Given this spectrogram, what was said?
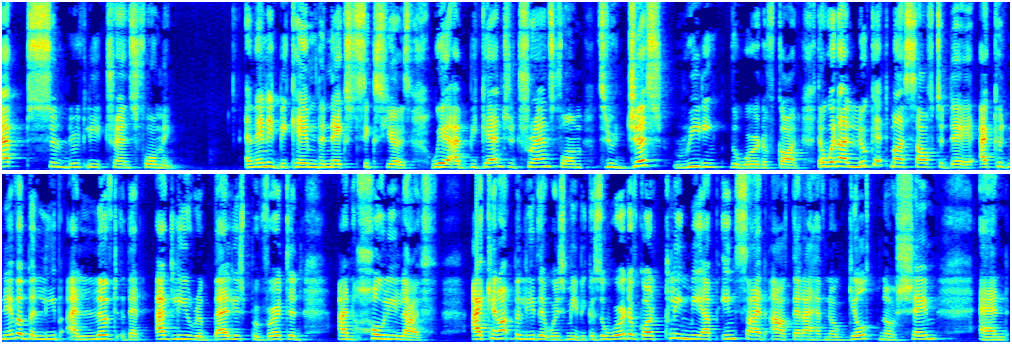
absolutely transforming. And then it became the next six years where I began to transform through just reading the Word of God. That when I look at myself today, I could never believe I lived that ugly, rebellious, perverted, unholy life. I cannot believe that was me because the Word of God cleaned me up inside out, that I have no guilt, no shame and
